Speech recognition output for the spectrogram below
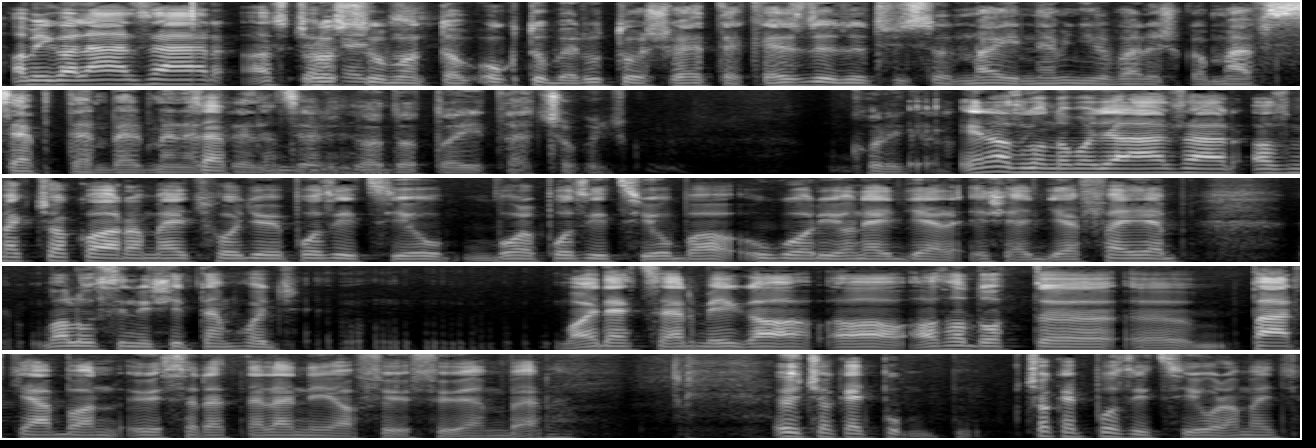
Amíg a Lázár, az csak Rosszul egy... mondtam, október utolsó hete kezdődött, viszont máig nem nyilvános a már szeptember menetrendszer szeptember. adatai, tehát csak, hogy korrigál. Én azt gondolom, hogy a Lázár az meg csak arra megy, hogy ő pozícióból pozícióba ugorjon egyel és egyel feljebb. Valószínűsítem, hogy majd egyszer még a, a, az adott pártjában ő szeretne lenni a fő-fő ember. Ő csak egy, csak egy pozícióra megy,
